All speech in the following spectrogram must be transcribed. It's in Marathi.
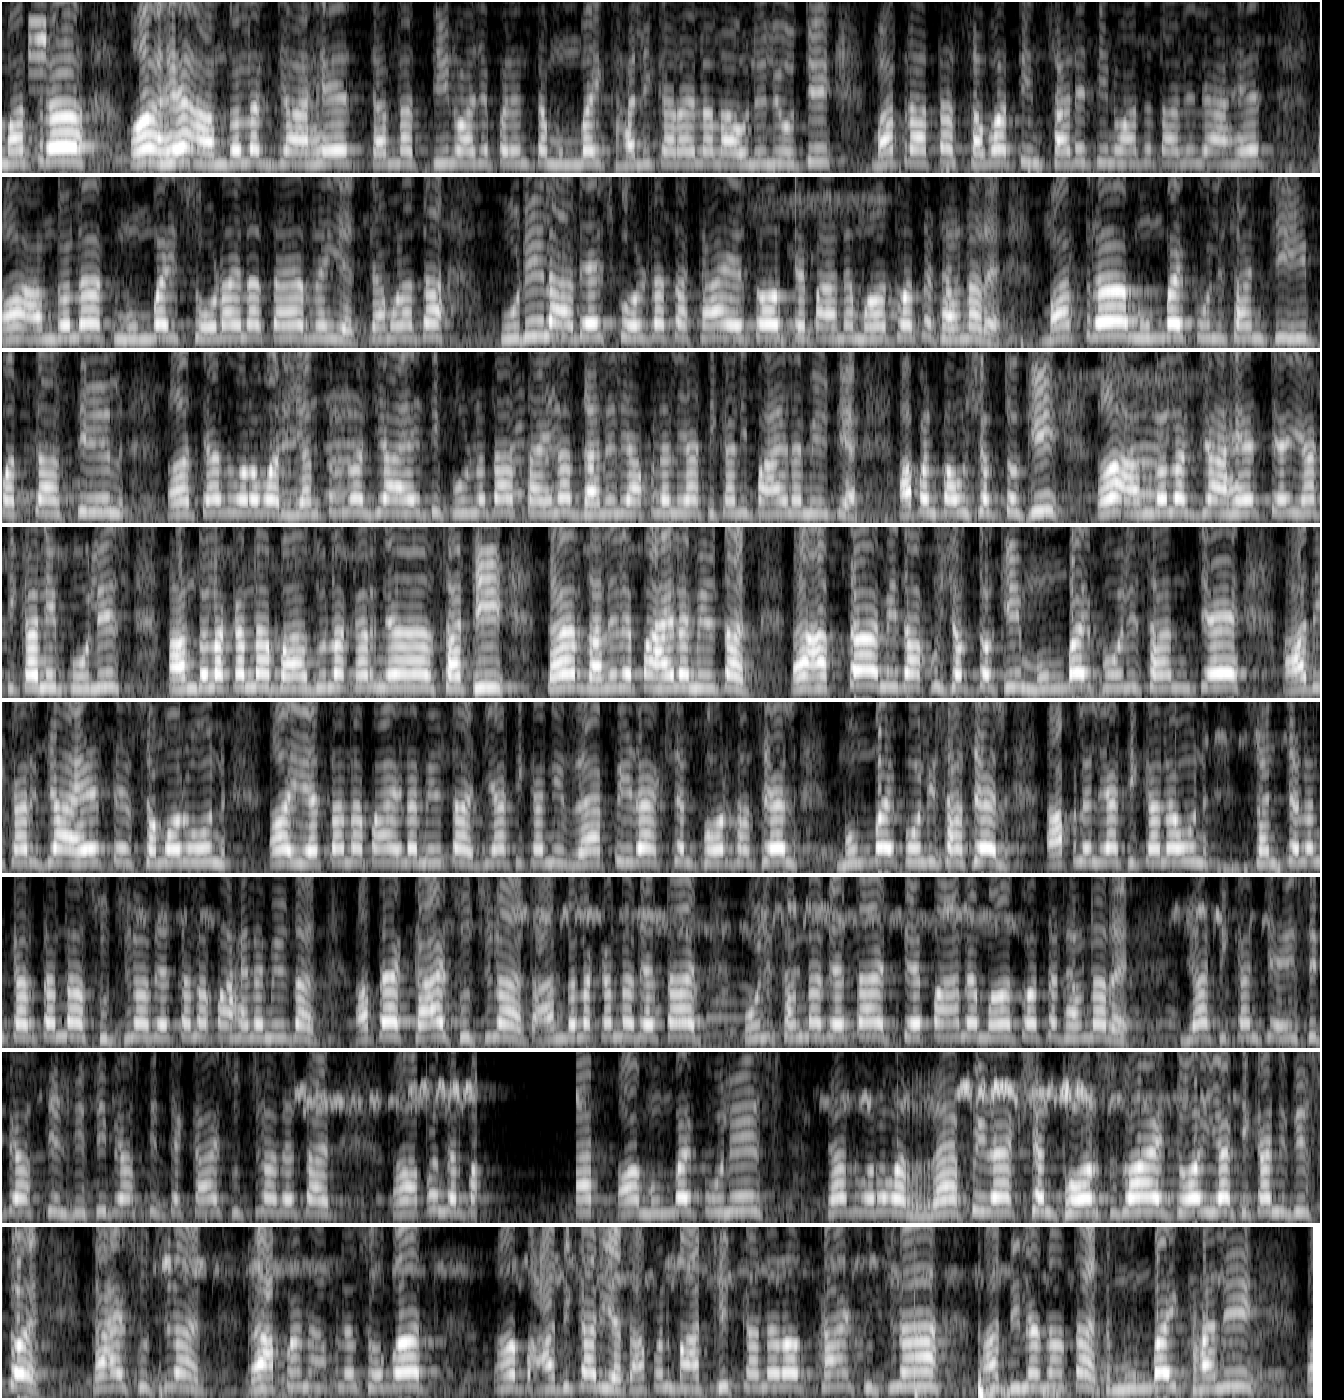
मात्र अ, हे आंदोलक जे आहेत त्यांना तीन वाजेपर्यंत मुंबई खाली करायला लावलेली होती. मात्र आता सव्वा तीन साडेतीन वाजत आलेले आहेत. आंदोलक मुंबई सोडायला तयार नाही आहेत त्यामुळे आता पुढील आदेश कोर्टाचा काय येतो ते पाहणं महत्त्वाचं ठरणार आहे. मात्र मुंबई पोलिसांची ही पथकं असतील त्याचबरोबर यंत्रणा जी आहे ती पूर्णतः तैनात झालेली आपल्याला या ठिकाणी पाहायला मिळते. आपण पाहू शकतो की आंदोलक जे आहेत ते या ठिकाणी पोलीस आंदोलकांना बाजूला करण्यासाठी तयार झालेले पाहायला मिळतात. आत्ता मी दाखवू शकतो की मुंबई पोलिसांचे अधिकारी जे आहेत ते समोरून येताना पाहायला मिळतात. या ठिकाणी रॅपिड ॲक्शन फोर्स असेल मुंबई पोलीस असेल आपल्याला या ठिकाणाहून संचलन करताना सूचना देताना पाहायला मिळतात. आता काय सूचना आहेत? आंदोलकांना देत आहेत पोलिसांना देत आहेत ते पाहणं महत्त्वाचं ठरणार आहे. या ठिकाणचे ए सी पी असतील डी सी पी असतील ते काय सूचना देत आहेत? आपण जर पा- मुंबई पोलीस त्याचबरोबर रॅपिड ॲक्शन फोर्स जो आहे तो या ठिकाणी दिसतोय. काय सूचना आहेत? आपण आपल्यासोबत अधिकारी आहेत. आपण बातचीत करणार आहोत. काय सूचना दिल्या जातात मुंबई खाली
